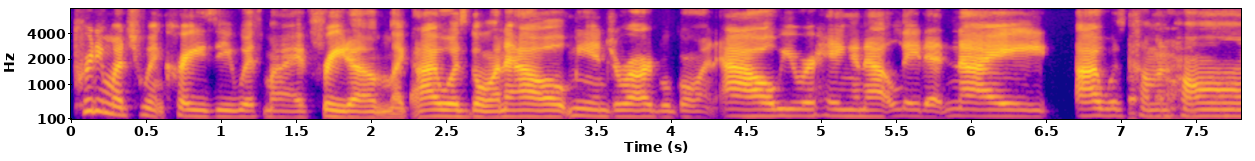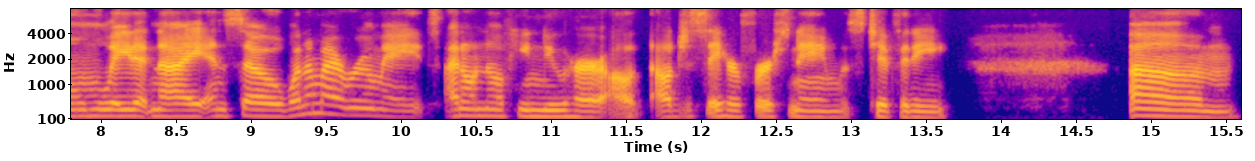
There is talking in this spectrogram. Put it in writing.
pretty much went crazy with my freedom. Like I was going out, me and Gerard were going out, we were hanging out late at night. I was coming home late at night. And so one of my roommates, I don't know if you knew her. I'll I'll just say her first name was Tiffany. Um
